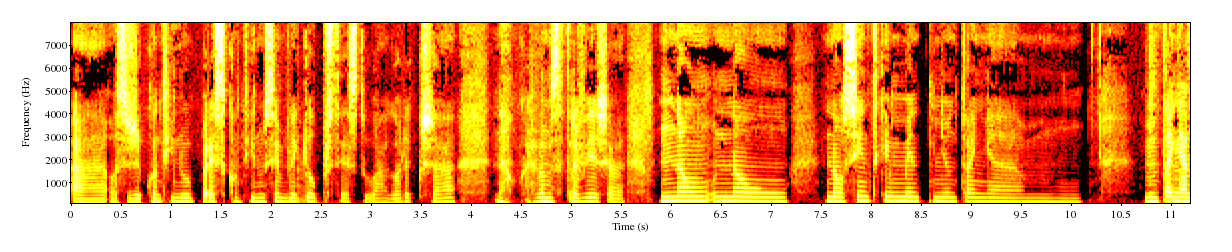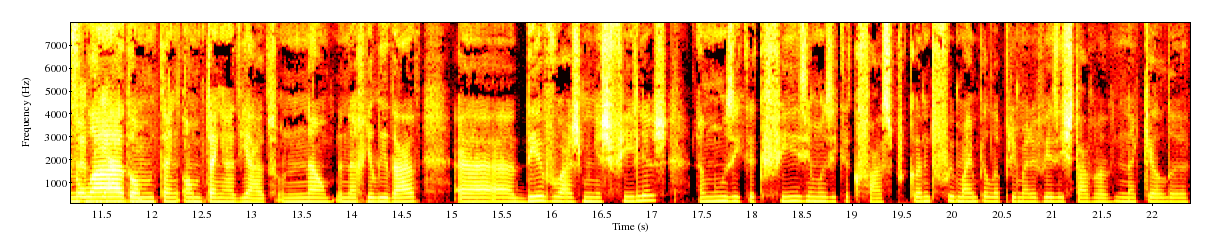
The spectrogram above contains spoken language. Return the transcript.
Ah, ou seja, continuo, parece que continuo sempre naquele processo do ah, agora que já. Não, agora vamos outra vez. Não, não, não sinto que em momento nenhum tenha. Hum, me tenha anulado ou me, tenha, ou me tenha adiado. Não, na realidade, uh, devo às minhas filhas a música que fiz e a música que faço, porque quando fui mãe pela primeira vez e estava naquele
